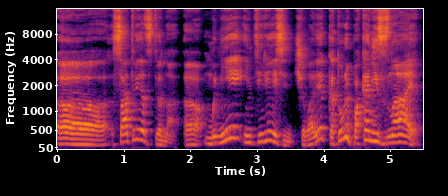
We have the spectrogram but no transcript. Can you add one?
Э, соответственно, э, мне интересен человек, который пока не знает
